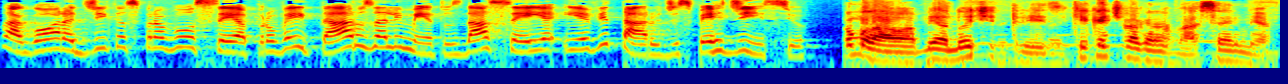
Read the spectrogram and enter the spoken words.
Agora, dicas para você aproveitar os alimentos da ceia e evitar o desperdício. Vamos lá, ó, meia-noite e 13. O que, que a gente vai gravar? Sério mesmo.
